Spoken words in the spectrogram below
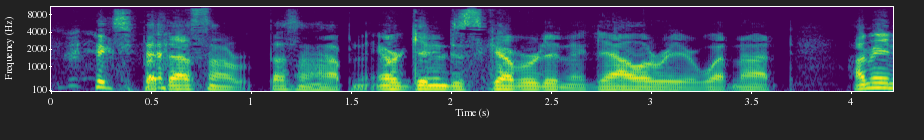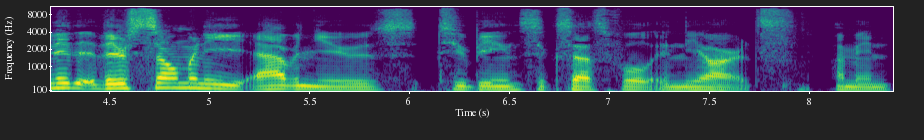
but that's not that's not happening. Or getting discovered in a gallery or whatnot. I mean, it, there's so many avenues to being successful in the arts. I mean,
